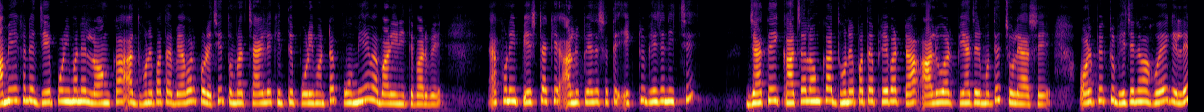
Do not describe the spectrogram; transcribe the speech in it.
আমি এখানে যে পরিমাণে লঙ্কা আর ধনেপাতা ব্যবহার করেছি, তোমরা চাইলে কিন্তু পরিমাণটা কমিয়ে বা বাড়িয়ে নিতে পারবে। এখন এই পেস্টটাকে আলু পেঁয়াজের সাথে একটু ভেজে নিচ্ছে, যাতে এই কাঁচা লঙ্কা ধনে পাতার ফ্লেভারটা আলু আর পেঁয়াজের মধ্যে চলে আসে। অল্প একটু ভেজে নেওয়া হয়ে গেলে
